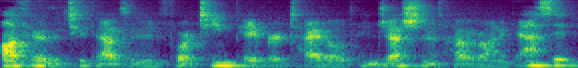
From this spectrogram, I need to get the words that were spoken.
author of the 2014 paper titled Ingestion of Hyaluronic Acid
